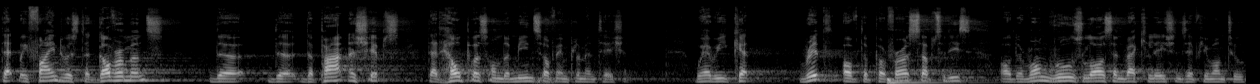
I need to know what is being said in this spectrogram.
that we find with the governments, the, the, the partnerships that help us on the means of implementation, where we get rid of the perverse subsidies or the wrong rules, laws, and regulations, if you want to,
